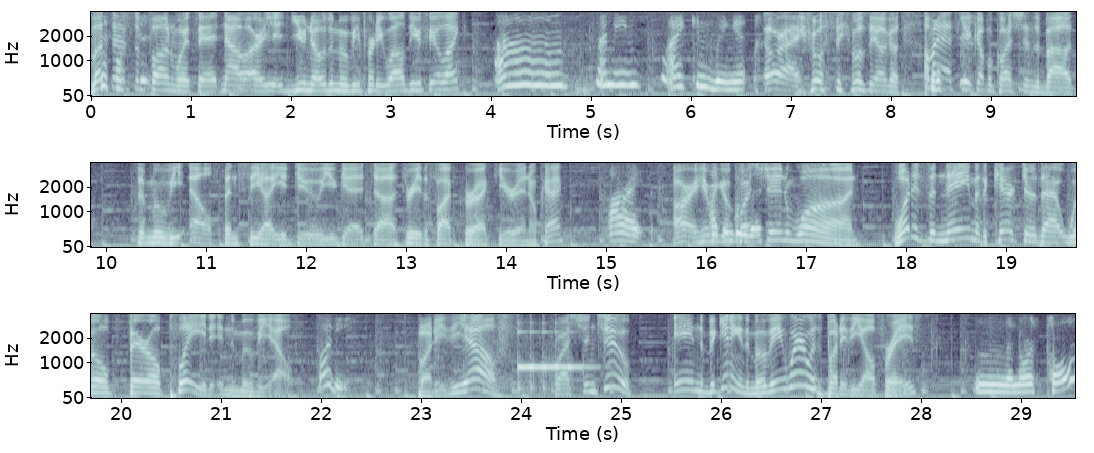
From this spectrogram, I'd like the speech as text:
let's have some fun with it. Now, are you you know the movie pretty well? Do you feel like? Um, I mean, I can wing it. All right, we'll see. We'll see how it goes. I'm gonna ask you a couple questions about the movie Elf and see how you do. You get uh, three of the five correct. You're in. Okay. All right. All right, here we I go. this. Question one. What is the name of the character that Will Ferrell played in the movie Elf? Buddy. Buddy the Elf. Question two. In the beginning of the movie, where was Buddy the Elf raised? Mm, the North Pole?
